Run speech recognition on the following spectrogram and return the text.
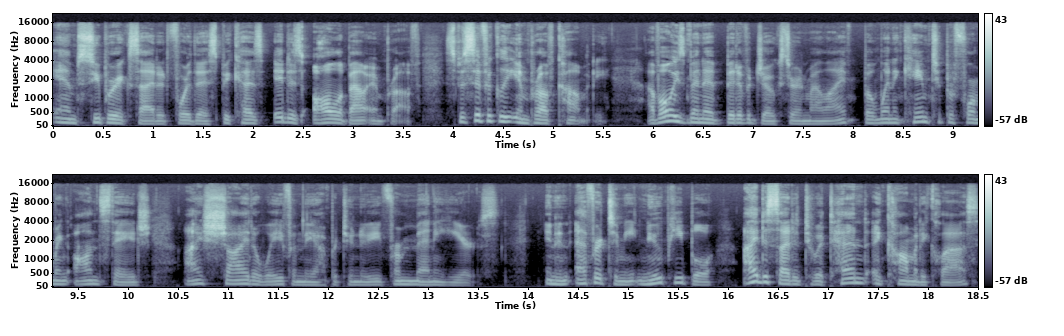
Am super excited for this because it is all about improv, specifically improv comedy. I've always been a bit of a jokester in my life, but when it came to performing on stage, I shied away from the opportunity for many years. In an effort to meet new people, I decided to attend a comedy class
